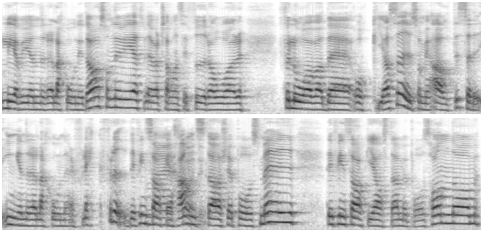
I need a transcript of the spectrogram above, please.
lever ju i en relation idag som ni vet. Vi har varit tillsammans i fyra år. Förlovade och jag säger som jag alltid säger, ingen relation är fläckfri. Det finns Nej, saker han det. stör sig på hos mig. Det finns saker jag stör mig på hos honom.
